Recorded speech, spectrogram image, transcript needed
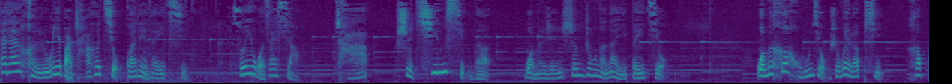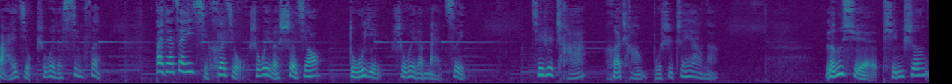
大家很容易把茶和酒关联在一起，所以我在想，茶是清醒的，我们人生中的那一杯酒。我们喝红酒是为了品，喝白酒是为了兴奋，大家在一起喝酒是为了社交，独饮是为了买醉。其实茶何尝不是这样呢？冷血平生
